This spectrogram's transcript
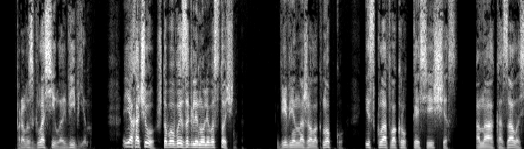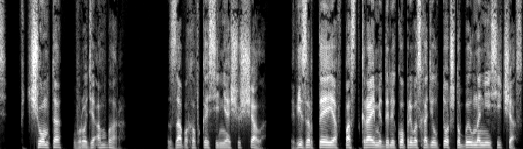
— провозгласила Вивьен. «Я хочу, чтобы вы заглянули в источник». Вивьен нажала кнопку, и склад вокруг Кэсси исчез. Она оказалась в чем-то вроде амбара. Запахов Кэсси не ощущала. Визор Тея в пасткрайме далеко превосходил тот, что был на ней сейчас,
